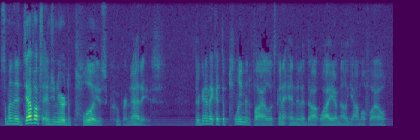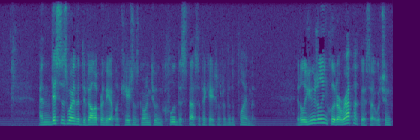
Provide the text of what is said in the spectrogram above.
So when the DevOps engineer deploys Kubernetes, they're going to make a deployment file. It's going to end in a .yml YAML file. And this is where the developer of the application is going to include the specifications for the deployment. It'll usually include a replica set, which in,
